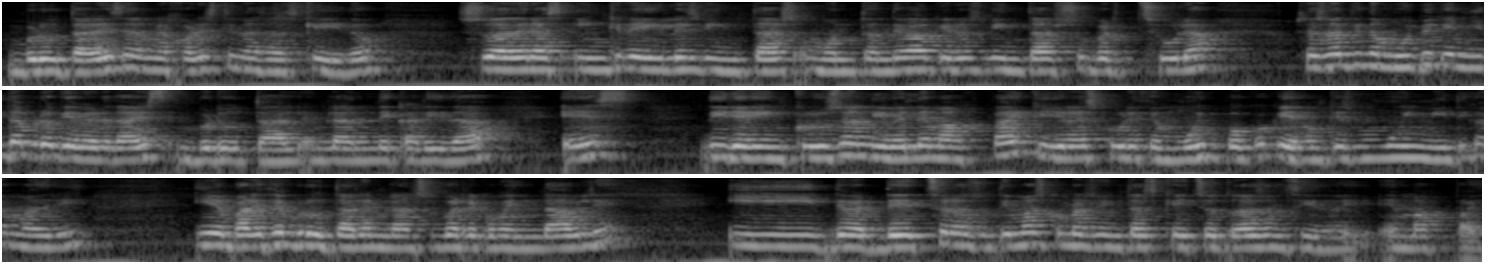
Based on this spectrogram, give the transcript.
brutales, de las mejores tiendas a las que he ido, sudaderas increíbles, vintage, un montón de vaqueros vintage, súper chula. O sea, es una tienda muy pequeñita, pero que de verdad es brutal, en plan de calidad. Es, que incluso al nivel de Magpie, que yo la descubrí hace muy poco, que aunque es muy mítica en Madrid, y me parece brutal, en plan súper recomendable. Y de, de hecho, las últimas compras vintage que he hecho todas han sido ahí, en Magpie.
